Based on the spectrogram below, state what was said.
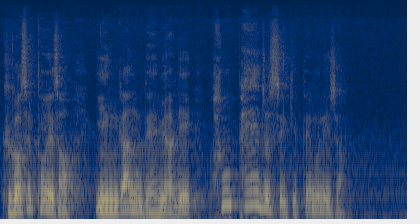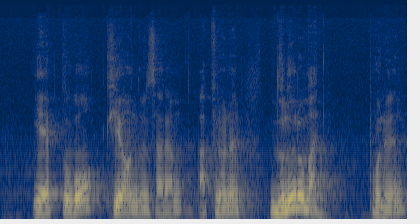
그것을 통해서 인간 내면이 황폐해질 수 있기 때문이죠. 예쁘고 귀여운 눈사람 앞으로는 눈으로만 보는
